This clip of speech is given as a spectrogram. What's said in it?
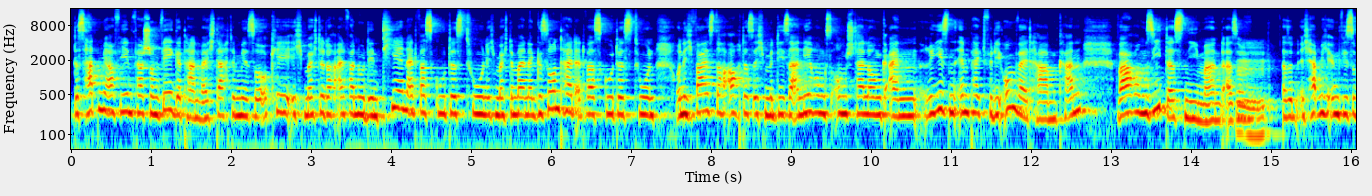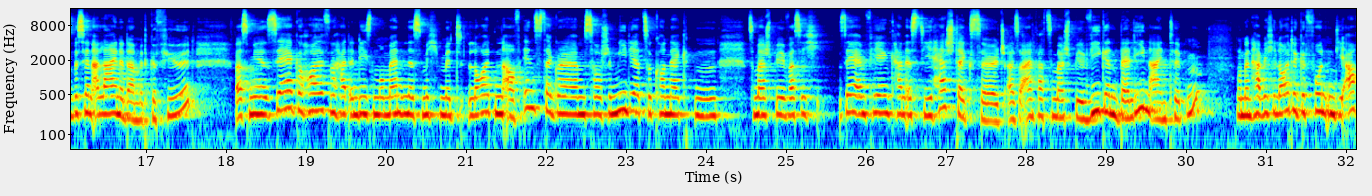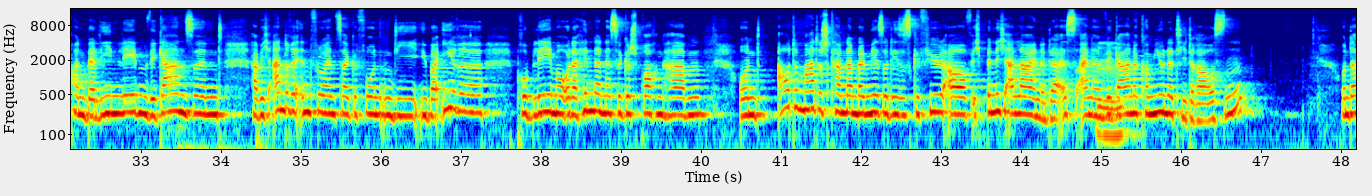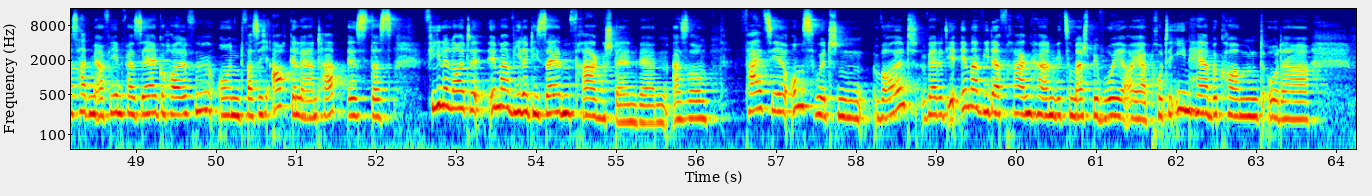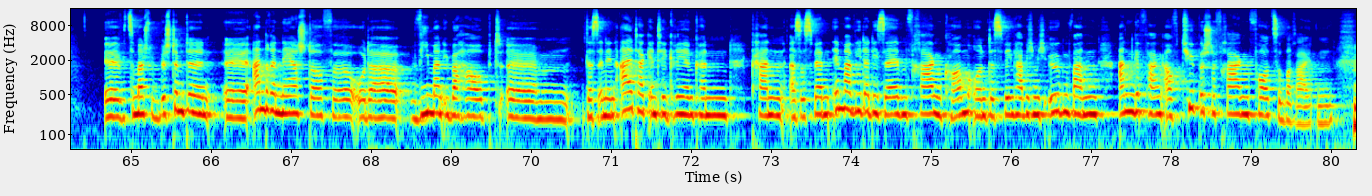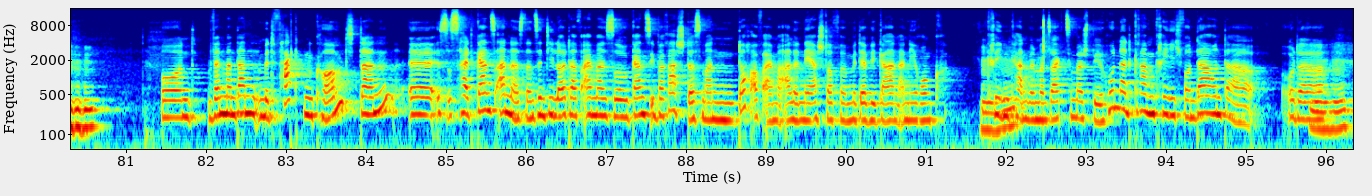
das hat mir auf jeden Fall schon wehgetan, weil ich dachte mir so, okay, ich möchte doch einfach nur den Tieren etwas Gutes tun, ich möchte meiner Gesundheit etwas Gutes tun und ich weiß doch auch, dass ich mit dieser Ernährungsumstellung einen riesen Impact für die Umwelt haben kann. Warum sieht das niemand? Also, mhm. also ich habe mich irgendwie so ein bisschen alleine damit gefühlt. Was mir sehr geholfen hat in diesen Momenten, ist, mich mit Leuten auf Instagram, Social Media zu connecten. Zum Beispiel, was ich sehr empfehlen kann, ist die Hashtag Search. Also einfach zum Beispiel Vegan Berlin eintippen. Und dann habe ich Leute gefunden, die auch in Berlin leben, vegan sind. Habe ich andere Influencer gefunden, die über ihre Probleme oder Hindernisse gesprochen haben. Und automatisch kam dann bei mir so dieses Gefühl auf, ich bin nicht alleine, da ist eine mhm. vegane Community draußen. Und das hat mir auf jeden Fall sehr geholfen. Und was ich auch gelernt habe, ist, dass viele Leute immer wieder dieselben Fragen stellen werden. Also falls ihr umswitchen wollt, werdet ihr immer wieder Fragen hören, wie zum Beispiel, wo ihr euer Protein herbekommt oder äh, zum Beispiel bestimmte äh, andere Nährstoffe oder wie man überhaupt ähm, das in den Alltag integrieren können kann. Also es werden immer wieder dieselben Fragen kommen und deswegen habe ich mich irgendwann angefangen, auf typische Fragen vorzubereiten. Und wenn man dann mit Fakten kommt, dann äh, ist es halt ganz anders. Dann sind die Leute auf einmal so ganz überrascht, dass man doch auf einmal alle Nährstoffe mit der veganen Ernährung kriegen mhm. kann. Wenn man sagt zum Beispiel 100 Gramm kriege ich von da und da oder... Mhm.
